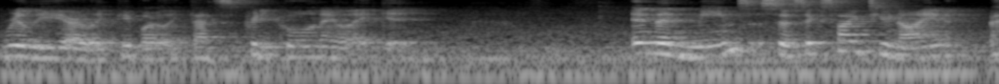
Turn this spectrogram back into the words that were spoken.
really are like people are like that's pretty cool and I like it. And then memes. So six five two nine.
